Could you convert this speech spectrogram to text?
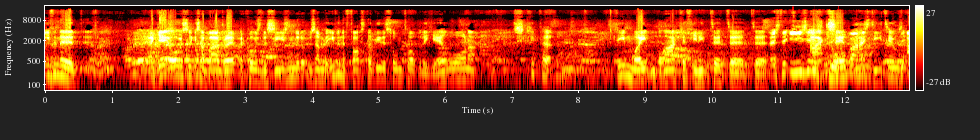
Even the, I get obviously it's a bad rep because of the season that it was in, but even the first Adidas home top with the yellow on it, just keep it cream, white, and black if you need to. to, to It's the easiest job, I think. details. The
